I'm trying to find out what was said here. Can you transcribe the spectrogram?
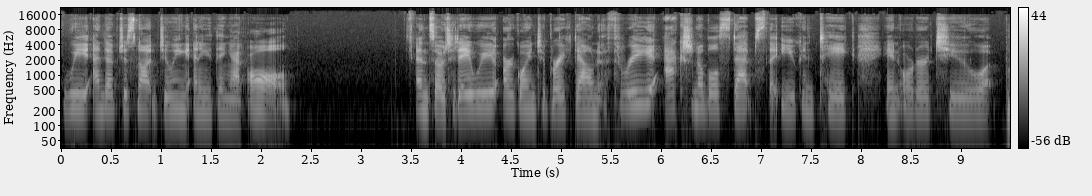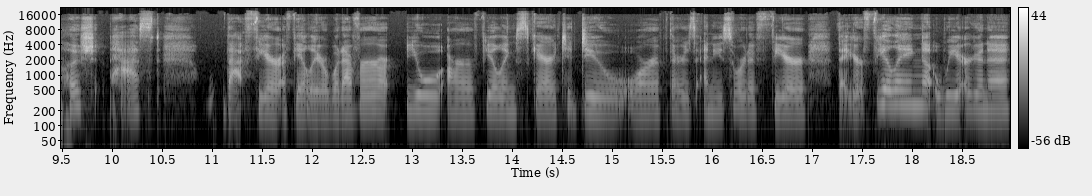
we end up just not doing anything at all. And so today we are going to break down three actionable steps that you can take in order to push past that fear of failure, whatever you are feeling scared to do, or if there's any sort of fear that you're feeling, we are gonna,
